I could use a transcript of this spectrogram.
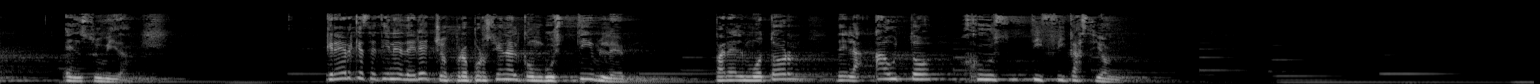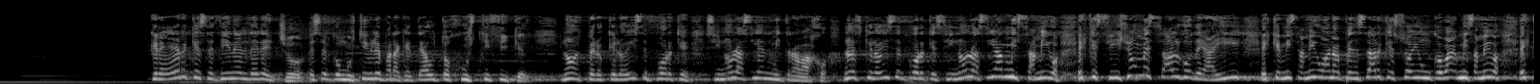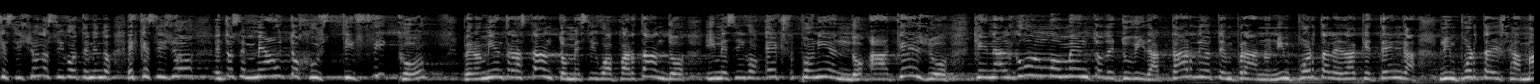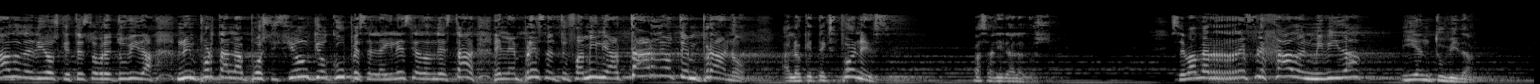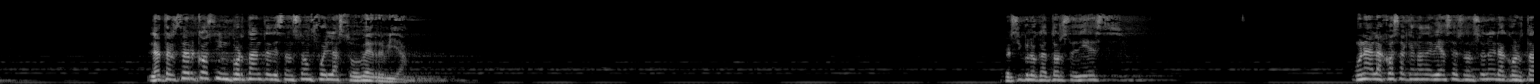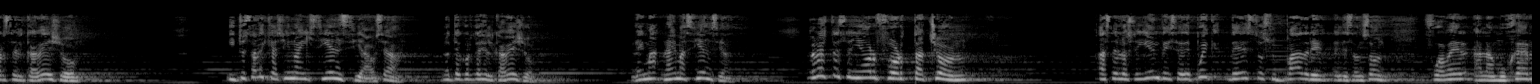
en su vida. Creer que se tiene derechos proporciona el combustible para el motor de la autojustificación. Creer que se tiene el derecho es el combustible para que te autojustifiques. No, espero que lo hice porque si no lo hacía en mi trabajo. No, es que lo hice porque si no lo hacían mis amigos. Es que si yo me salgo de ahí, es que mis amigos van a pensar que soy un cobarde. Mis amigos, es que si yo no sigo teniendo, es que si yo, entonces me autojustifico, pero mientras tanto me sigo apartando y me sigo exponiendo a aquello que en algún momento de tu vida, tarde o temprano, no importa la edad que tenga, no importa el llamado de Dios que sobre tu vida, no importa la posición que ocupes en la iglesia donde estás, en la empresa, en tu familia, tarde o temprano, a lo que te expones va a salir a la luz. Se va a ver reflejado en mi vida y en tu vida. La tercera cosa importante de Sansón fue la soberbia. Versículo 14, 10. Una de las cosas que no debía hacer Sansón era cortarse el cabello. Y tú sabes que allí no hay ciencia, o sea, no te cortes el cabello. No hay más, no hay más ciencia. Pero este señor fortachón hace lo siguiente, dice, después de esto su padre, el de Sansón, fue a ver a la mujer.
